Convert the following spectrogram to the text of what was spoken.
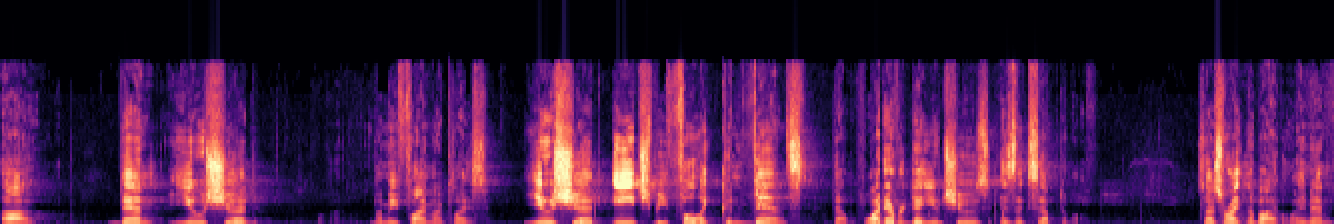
Uh, then you should, let me find my place you should each be fully convinced that whatever day you choose is acceptable. So that's right in the Bible. Amen.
